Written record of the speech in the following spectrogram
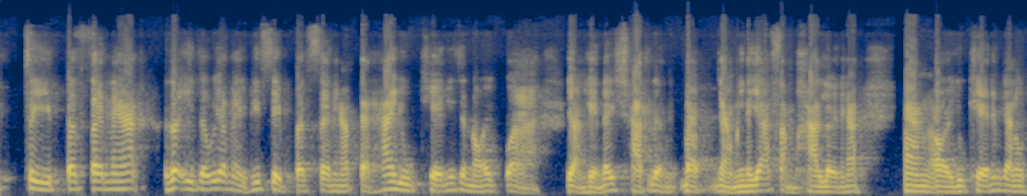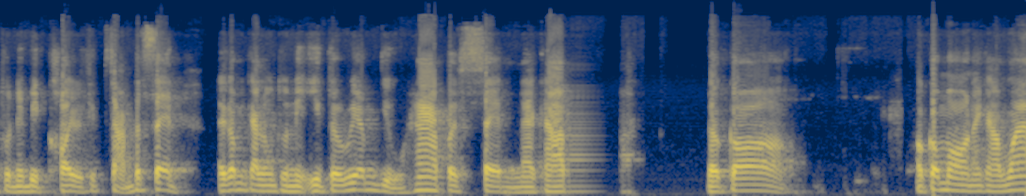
24เปอร์เซ็นต์นะฮะ แล้วก็อีเทเรียมอยู่ที่ 10เปอร์เซ็นต์ครับ แต่ถ้า UK นี่จะน้อยกว่า อย่างเห็นได้ชัดเลย แบบอย่างมีนัยสำคัญเลยนะครับ ทางเอ่อ UK นี่มีการลงทุนในบิตคอยอยู่ 13เปอร์เซ็นต์แล้วก็มีการลงทุนในอีเทเรียมอยู่5เปอร์เซ็นต์นะครับ แล้วก็ เขาก็มองนะครับว่า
